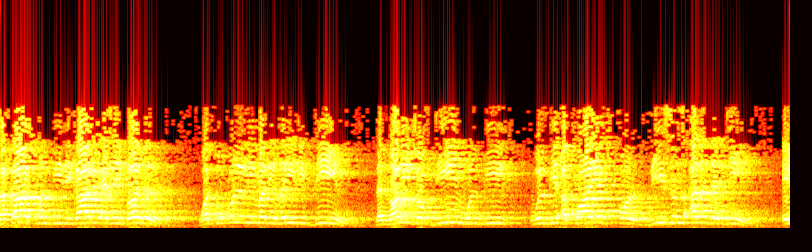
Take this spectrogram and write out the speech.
Zakat will be regarded as a burden. وَتُعُلِّمَ لِغَيْرِ الدِّينِ The knowledge of deen will be, will be acquired for reasons other than deen. A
